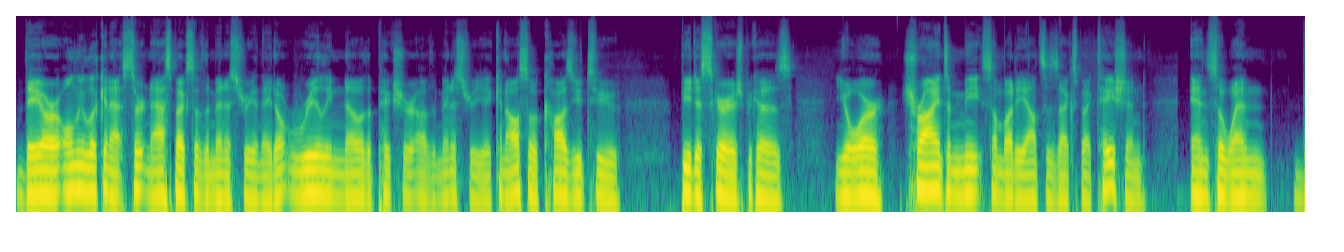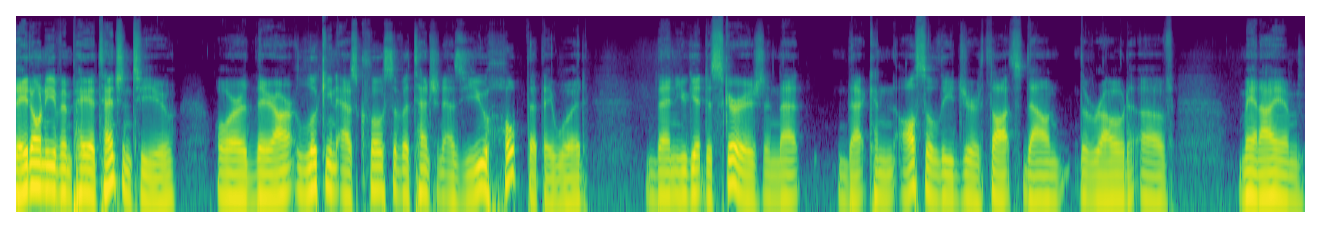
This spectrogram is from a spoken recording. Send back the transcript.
they are only looking at certain aspects of the ministry and they don't really know the picture of the ministry. It can also cause you to be discouraged because you're trying to meet somebody else's expectation. And so when they don't even pay attention to you or they aren't looking as close of attention as you hope that they would, then you get discouraged and that that can also lead your thoughts down the road of man, I am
